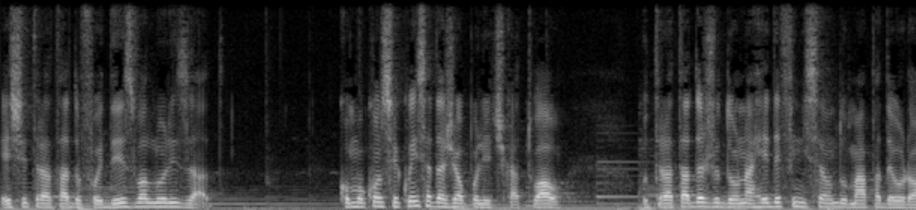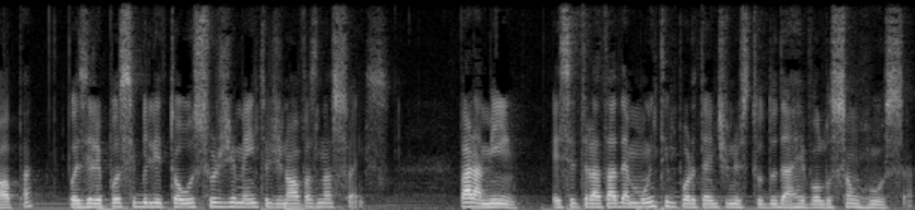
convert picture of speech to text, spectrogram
este tratado foi desvalorizado. Como consequência da geopolítica atual, o tratado ajudou na redefinição do mapa da Europa, pois ele possibilitou o surgimento de novas nações. Para mim, esse tratado é muito importante no estudo da Revolução Russa,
